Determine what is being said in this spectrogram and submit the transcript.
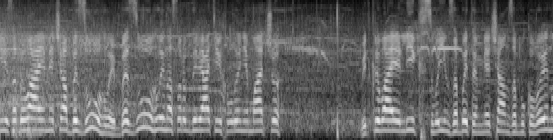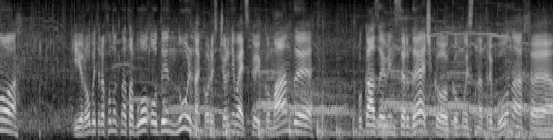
і забиває м'яча безуглий. Безуглий на 49-й хвилині матчу. Відкриває лік своїм забитим м'ячам за Буковину. І робить рахунок на табло 1-0 на користь чернівецької команди. Показує він сердечко комусь на трибунах. Е,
